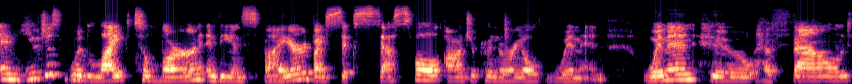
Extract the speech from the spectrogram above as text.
and you just would like to learn and be inspired by successful entrepreneurial women, women who have found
